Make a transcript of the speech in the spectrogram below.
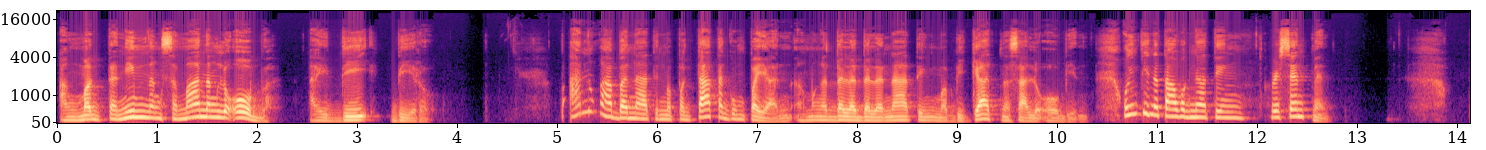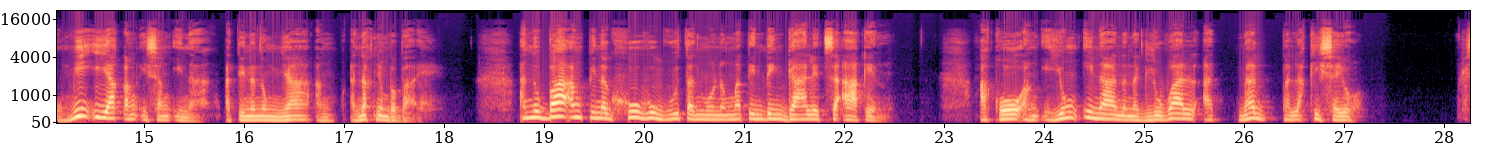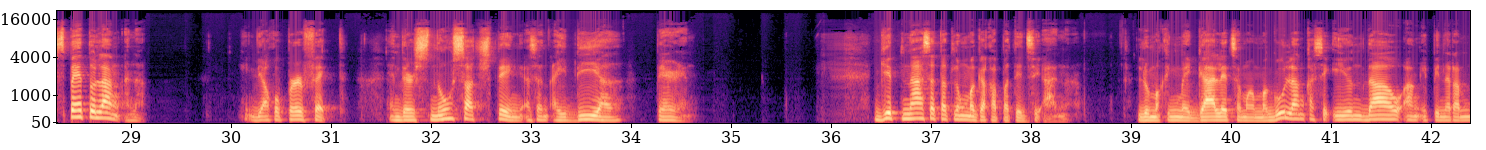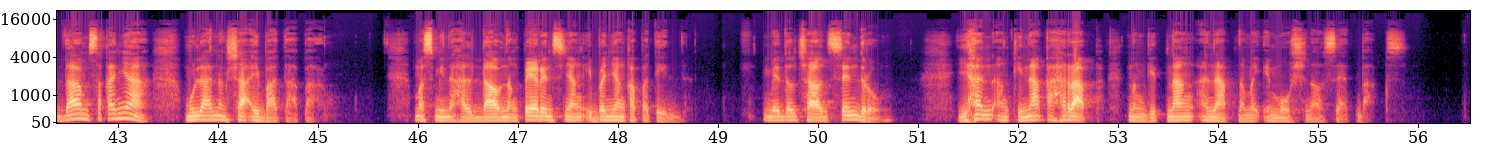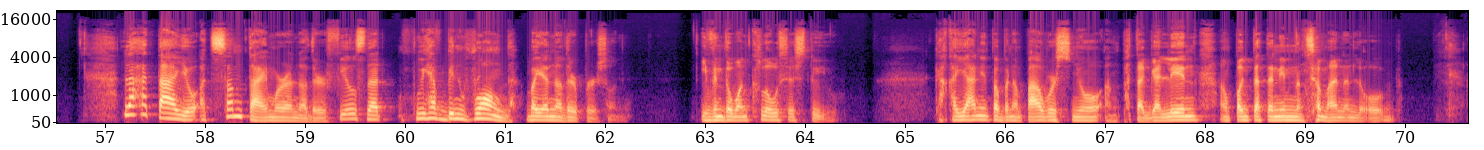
ang magtanim ng sama ng loob ay di biro. Paano nga ba natin mapagtatagumpayan ang mga daladala nating mabigat na saloobin o yung tinatawag nating resentment? Umiiyak ang isang ina at tinanong niya ang anak niyang babae, Ano ba ang pinaghuhugutan mo ng matinding galit sa akin? Ako ang iyong ina na nagluwal at nagpalaki sa'yo. Respeto lang, anak. Hindi ako perfect. And there's no such thing as an ideal parent. Gitna sa tatlong magkakapatid si Ana. Lumaking may galit sa mga magulang kasi iyon daw ang ipinaramdam sa kanya mula nang siya ay bata pa. Mas minahal daw ng parents niyang iba niyang kapatid. Middle child syndrome. Yan ang kinakaharap ng gitnang anak na may emotional setbacks. Lahat tayo at some time or another feels that we have been wronged by another person, even the one closest to you. Kakayanin pa ba ng powers nyo ang patagalin ang pagtatanim ng sama ng loob?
